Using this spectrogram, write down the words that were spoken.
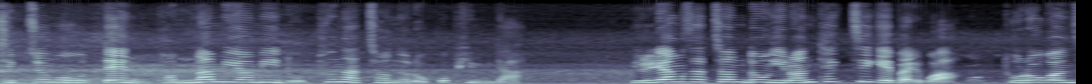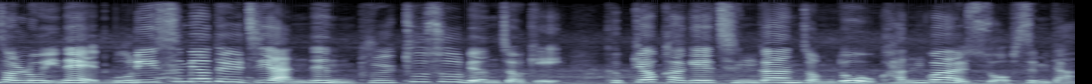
집중호우 땐 범람 위험이 높은 하천으로 꼽힙니다. 율량사천동 일원 택지 개발과 도로 건설로 인해 물이 스며들지 않는 불투수 면적이 급격하게 증가한 점도 간과할 수 없습니다.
